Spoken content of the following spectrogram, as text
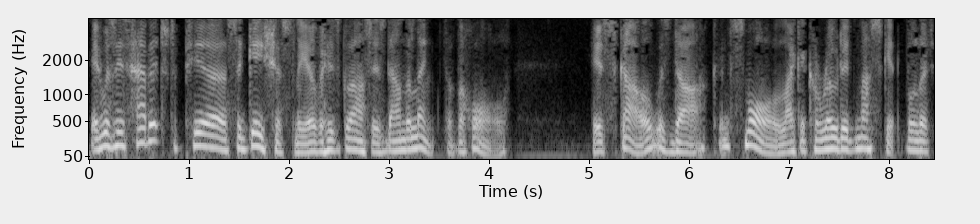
it was his habit to peer sagaciously over his glasses down the length of the hall. His skull was dark and small like a corroded musket bullet,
